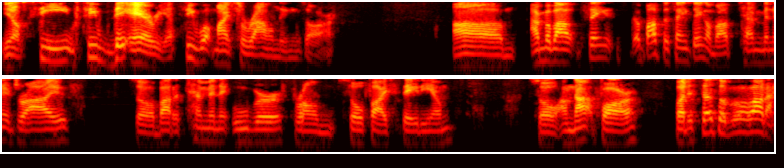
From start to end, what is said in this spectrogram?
you know, see see the area, see what my surroundings are. Um, I'm about saying about the same thing. About ten minute drive, so about a ten minute Uber from SoFi Stadium. So I'm not far, but it says about a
